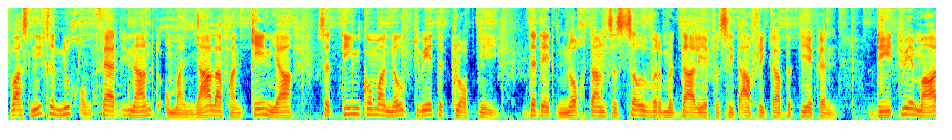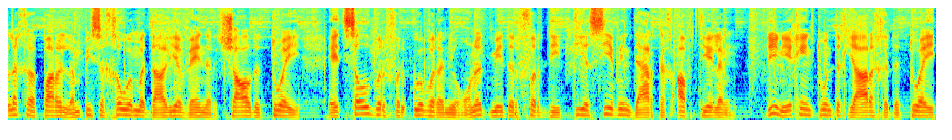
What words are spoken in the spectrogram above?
was nie genoeg om Ferdinand Omanyala van Kenia se 10,02 te klop nie. Dit het nogtans 'n silwermedalje vir Suid-Afrika beteken. Die tweemalige Paralimpiese goue medalje wenner, Charles de Toey, het silwer verower in die 100 meter vir die T37 afdeling. Die 29-jarige de Toey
